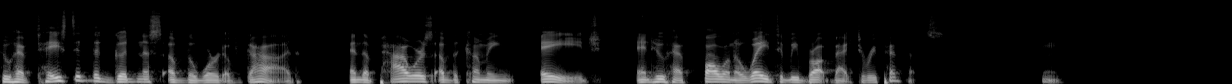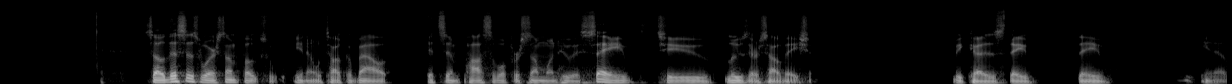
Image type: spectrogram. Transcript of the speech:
who have tasted the goodness of the word of God and the powers of the coming age, and who have fallen away to be brought back to repentance. Hmm. So this is where some folks, you know, talk about it's impossible for someone who is saved to lose their salvation because they've they've you know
